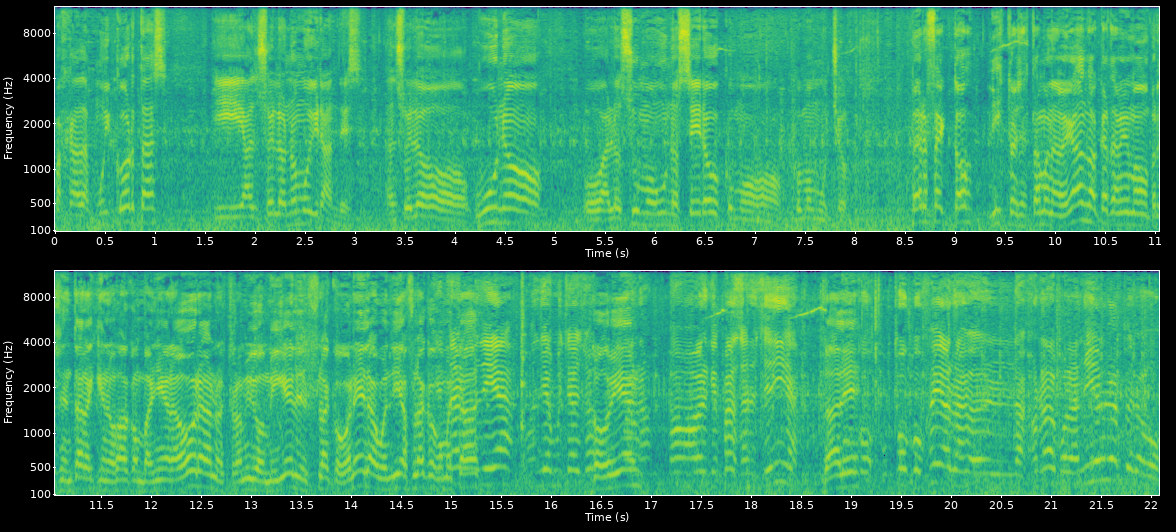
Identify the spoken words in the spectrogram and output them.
bajadas muy cortas y anzuelo no muy grandes. Anzuelo 1 o a lo sumo 1-0 como, como mucho. Perfecto, listo, ya estamos navegando. Acá también vamos a presentar a quien nos va a acompañar ahora, nuestro amigo Miguel, el Flaco Gonela. Buen día, Flaco, ¿cómo estás? Buen día, buen día muchachos. ¿Todo bien? Bueno, vamos a ver qué pasa en este día. Dale. Un poco, un poco fea la, la jornada por la niebla, pero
